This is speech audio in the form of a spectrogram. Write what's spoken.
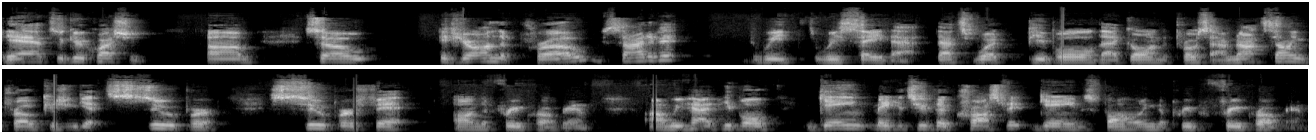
Yeah, it's a good question. Um, so if you're on the pro side of it, we we say that. That's what people that go on the pro side. I'm not selling pro because you can get super super fit on the free program. Um, we've had people gain make it to the CrossFit Games following the pre- free program.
